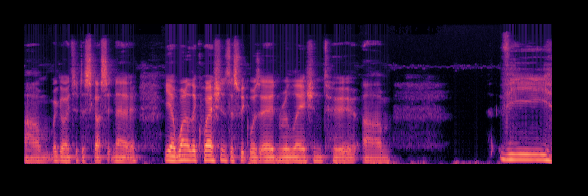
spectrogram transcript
um, we're going to discuss it now. Yeah, one of the questions this week was in relation to um, the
